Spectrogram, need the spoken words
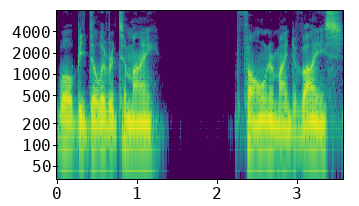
will be delivered to my phone or my device,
